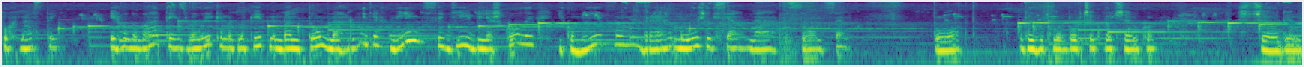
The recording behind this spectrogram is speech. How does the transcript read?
пухнастий і головатий з великим блакитним бантом на грудях, він сидів біля школи і комитно мружився на сонце. О, вигукнув вовчик Вовченко. Ще один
